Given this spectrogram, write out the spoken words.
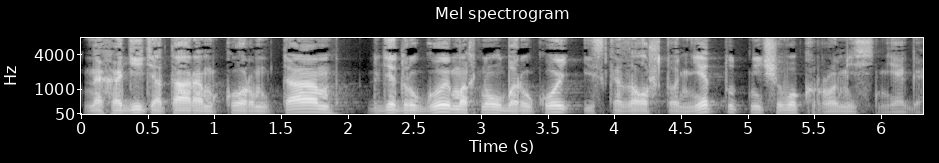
Находить отарам корм там, где другой махнул бы рукой и сказал, что нет тут ничего, кроме снега.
